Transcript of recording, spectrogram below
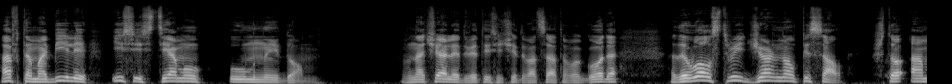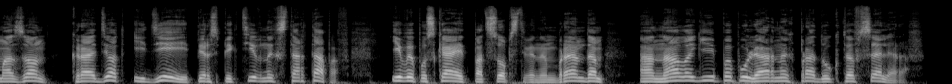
автомобили и систему «Умный дом». В начале 2020 года The Wall Street Journal писал, что Amazon крадет идеи перспективных стартапов и выпускает под собственным брендом аналоги популярных продуктов-селлеров.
